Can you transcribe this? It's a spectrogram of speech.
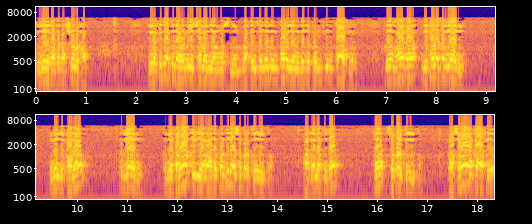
ini dikatakan syubhat. Jika kita tidak memilih calon yang muslim, maka bisa jadi entar yang jadi pemimpin kafir. Dan hanya jika terjadi. Ini jika terjadi ternyata wakil yang ada pun tidak seperti itu. Makanya tidak ya seperti itu. Pas seorang kafir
